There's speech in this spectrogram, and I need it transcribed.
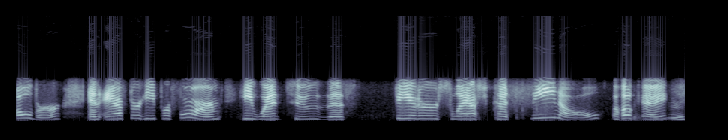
over, and after he performed, he went to this theater slash casino. Okay, Mhm.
